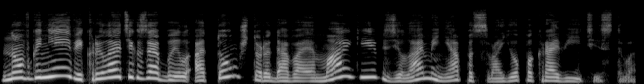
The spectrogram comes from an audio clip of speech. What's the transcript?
Но в гневе крылатик забыл о том, что родовая магия взяла меня под свое покровительство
